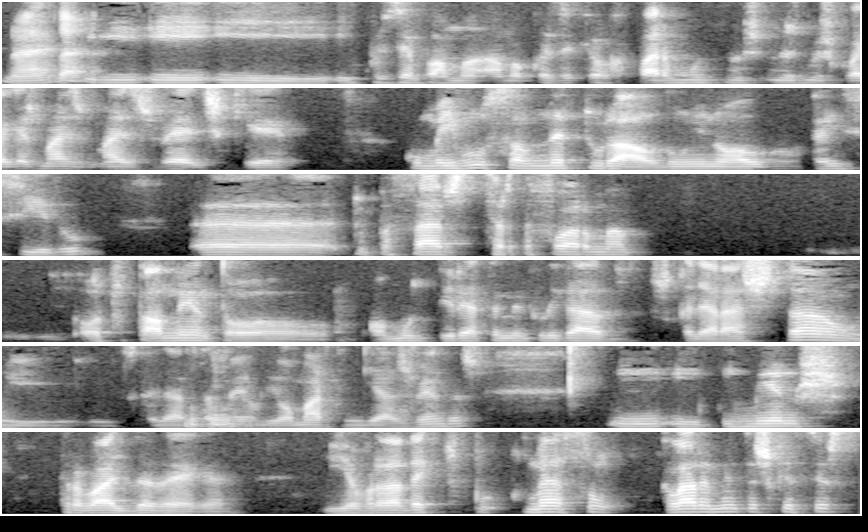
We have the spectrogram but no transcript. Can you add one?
não é? é. E, e, e, e, por exemplo, há uma, há uma coisa que eu reparo muito nos, nos meus colegas mais, mais velhos, que é como a evolução natural de um enólogo tem sido uh, tu passares, de certa forma, ou totalmente ou, ou, muito diretamente ligado, se calhar à gestão e, e se calhar uhum. também ali ao marketing e às vendas, e, e, e, menos trabalho da adega. E a verdade é que começam claramente a esquecer-se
